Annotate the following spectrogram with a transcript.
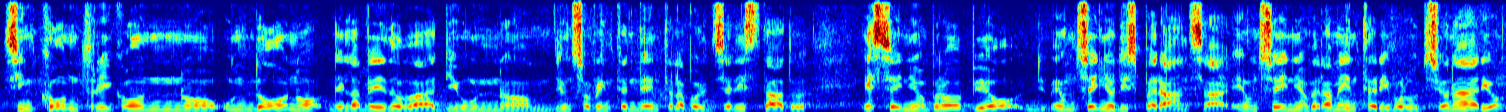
si incontri con un dono della vedova di un, di un sovrintendente della Polizia di Stato è, segno proprio, è un segno di speranza, è un segno veramente rivoluzionario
